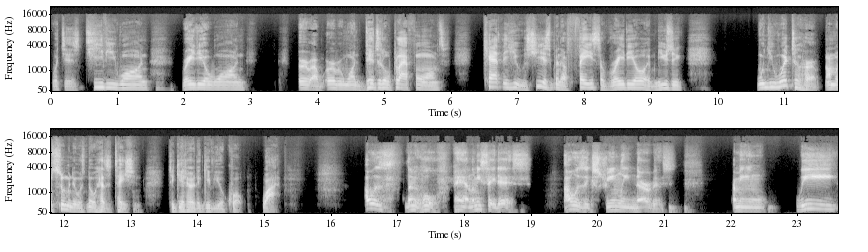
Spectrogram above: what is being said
which is TV One, Radio One, uh, Urban One digital platforms. Cathy Hughes, she has been a face of radio and music. When you went to her, I'm assuming there was no hesitation to get her to give you a quote. Why? I was let me oh man, let me say this. I was extremely nervous. I mean, we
